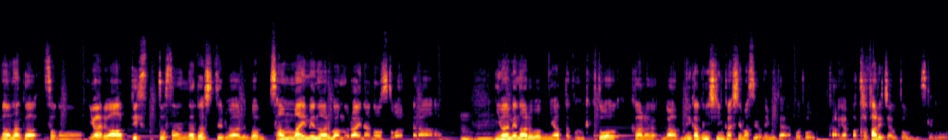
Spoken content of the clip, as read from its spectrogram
らなんかそのいわゆるアーティストさんが出してるアルバム3枚目のアルバムのライナーノーツとかだったらうんうん2枚目のアルバムにあったこの曲とからが明確に進化してますよねみたいなことがやっぱ書かれちゃうと思うんですけど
